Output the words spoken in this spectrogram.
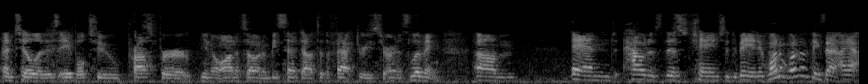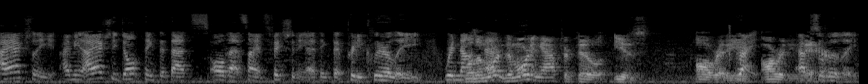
until it is able to prosper you know on its own and be sent out to the factories to earn its living. Um, and how does this change the debate? And one, of- one of the things that I, I actually, I mean, I actually don't think that that's all that science fictiony. I think that pretty clearly we're not. well, the, mor- the morning after pill is already right, already there. absolutely.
